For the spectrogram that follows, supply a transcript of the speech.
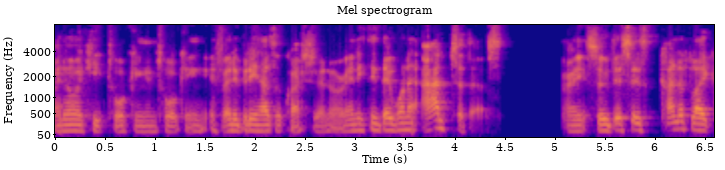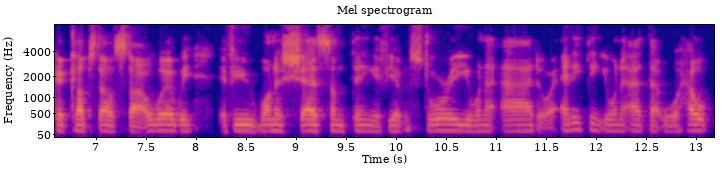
I know I keep talking and talking. If anybody has a question or anything they want to add to this, right? So, this is kind of like a club style style where we, if you want to share something, if you have a story you want to add or anything you want to add that will help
